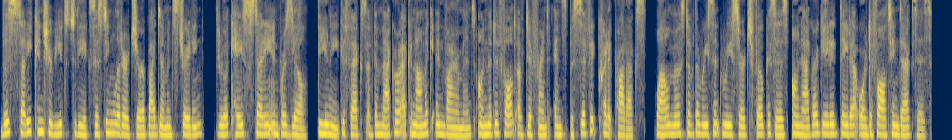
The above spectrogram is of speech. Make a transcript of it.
this study contributes to the existing literature by demonstrating, through a case study in Brazil, the unique effects of the macroeconomic environment on the default of different and specific credit products, while most of the recent research focuses on aggregated data or default indexes.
